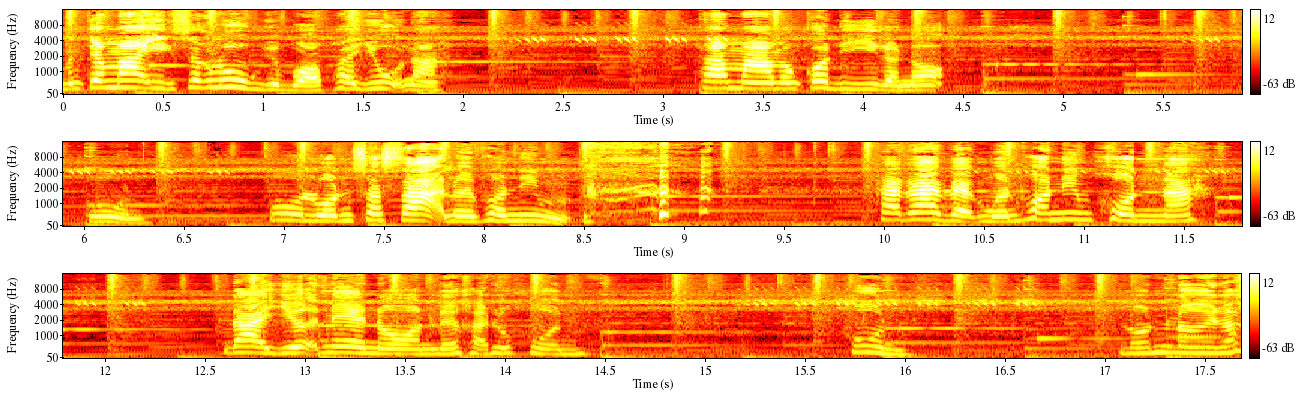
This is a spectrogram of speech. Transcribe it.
มันจะมาอีกสักลูกอยู่บ่อพายุนะถ้ามามันก็ดีแหละเนาะปูนโอ้ล้นสะสะเลยพ่อนิ่ม ถ้าได้แบบเหมือนพ่อนิ่มคนนะ ได้เยอะแน่นอนเลยค่ะทุกคนพูนล้นเลยนะ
